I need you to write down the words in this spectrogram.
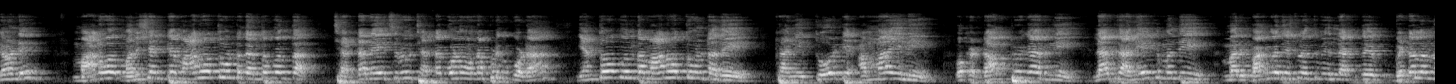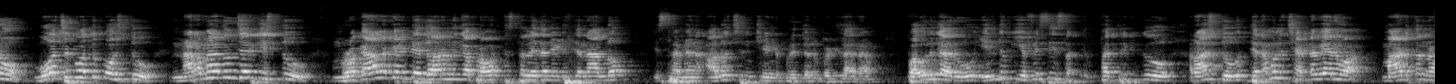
ఏమండి? మానవ మనిషి అంటే మానవత్వం ఉంటుంది ఎంత కొంత. చెడ్డ నేచరు చెడ్డ గుణం ఉన్నప్పటికీ కూడా ఎంతో కొంత మానవత్వం ఉంటుంది. కానీ తోటి అమ్మాయిని ఒక డాక్టర్ గారిని లేకపోతే అనేక మంది మరి బంగ్లాదేశ్లో లేకపోతే బిడ్డలను ఓచకోత కోస్తూ నరమేధం జరిగిస్తూ మృగాల కంటే దారుణంగా ప్రవర్తిస్తలేదనే దినాల్లో ఈ సమయాన్ని ఆలోచన చేయండి ప్రజలను బిడ్డలారా. పౌలు గారు ఎందుకు ఎఫ్ఎస్సి పత్రికకు రాస్తూ దినములు చెడ్డవే అని మాడుతున్న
